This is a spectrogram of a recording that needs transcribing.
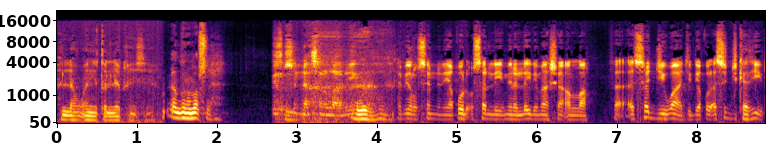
هل له أن يطلقها يا شيخ؟ ينظر المصلحة كبير السن أحسن الله عليك. كبير السن يقول أصلي من الليل ما شاء الله. فأسجي واجد يقول أسج كثير.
